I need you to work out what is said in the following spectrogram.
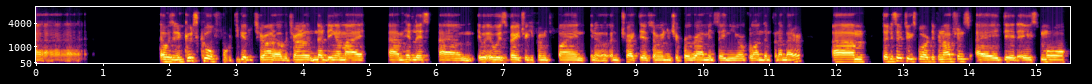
uh, I was in a good school for, to go to Toronto, but Toronto not being on my um, hit list, um, it, it, was very tricky for me to find, you know, an attractive summer internship program in say New York, London, for that matter. Um, so I decided to explore different options. I did a small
